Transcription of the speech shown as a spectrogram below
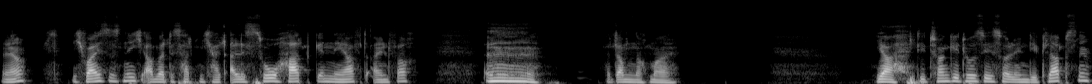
Ja, ich weiß es nicht, aber das hat mich halt alles so hart genervt einfach. Äh, verdammt nochmal. Ja, die Chunky Tussi soll in die Klapse.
